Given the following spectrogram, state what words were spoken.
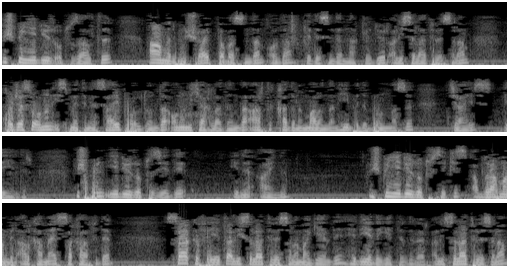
3736 Amir bin Şuayb babasından o da dedesinden naklediyor. Aleyhissalatü vesselam kocası onun ismetine sahip olduğunda onu nikahladığında artık kadının malından hibede bulunması caiz değildir. 3737 yine aynı. 3738 Abdurrahman bin Alkame Es-Sakafi'den Sakıf heyeti aleyhissalatü vesselama geldi. Hediye de getirdiler. Aleyhissalatü vesselam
